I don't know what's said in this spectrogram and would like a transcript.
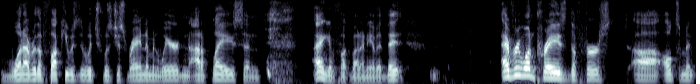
whatever the fuck he was, which was just random and weird and out of place. And I didn't give a fuck about any of it. They everyone praised the first uh ultimate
